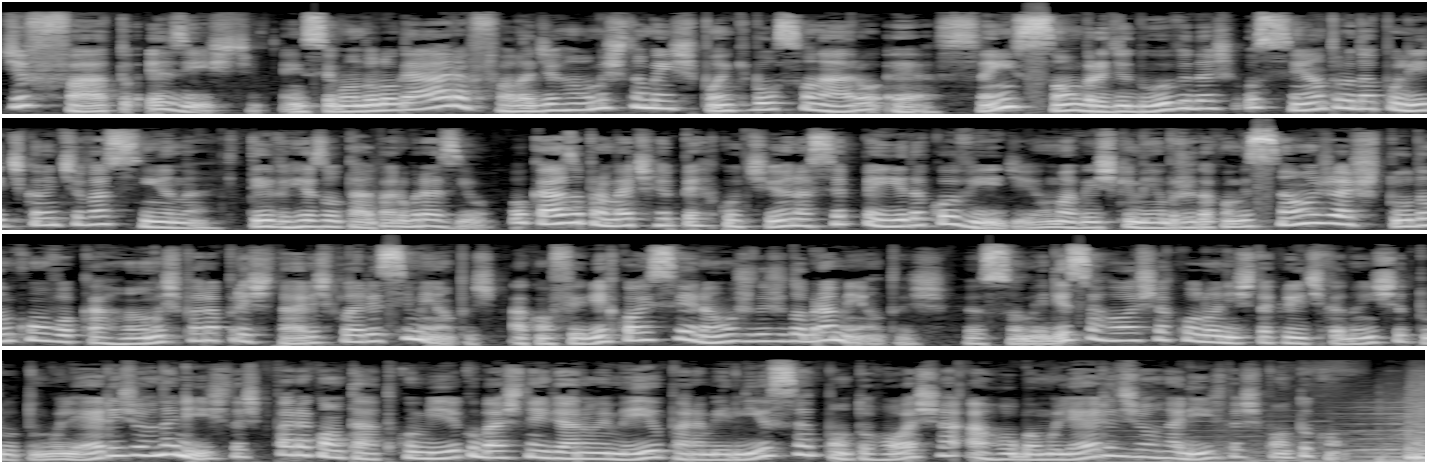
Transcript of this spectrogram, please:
de fato existe. Em segundo lugar, a fala de Ramos também expõe que Bolsonaro é, sem sombra de dúvidas, o centro da política antivacina, que teve resultado para o Brasil. O caso promete repercutir na CPI da Covid, uma vez que membros da comissão já estudam convocar Ramos para prestar esclarecimentos, a conferir quais serão os desdobramentos. Eu sou Melissa Rocha, colunista crítica do Instituto Mulheres Jornalistas jornalistas. Para contato comigo, basta enviar um e-mail para melissa.rocha.mulheresjornalistas.com.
